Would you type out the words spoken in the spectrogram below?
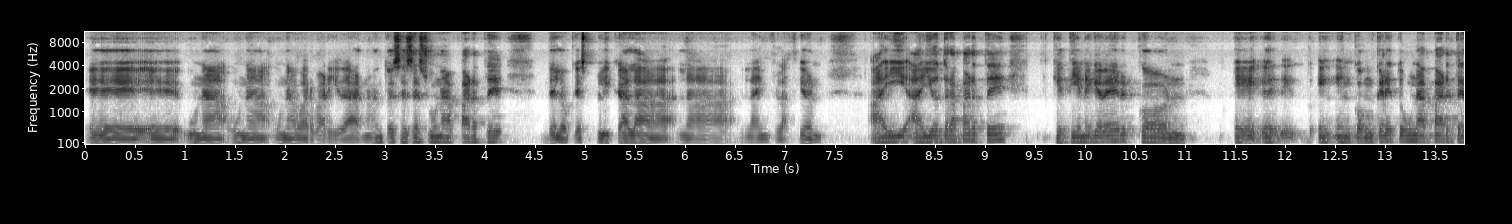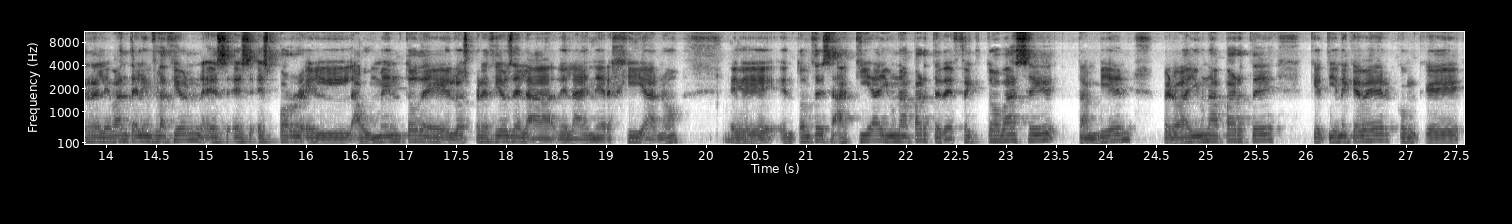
eh, una, una, una, barbaridad. ¿no? Entonces esa es una parte de lo que explica la, la, la inflación. Hay, hay otra parte que tiene que ver con eh, en, concreto, una parte relevante de la inflación es, es, por el aumento de los precios de la, de la energía, ¿no? Eh, entonces, aquí hay una parte de efecto base también, pero hay una parte que tiene que ver con que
